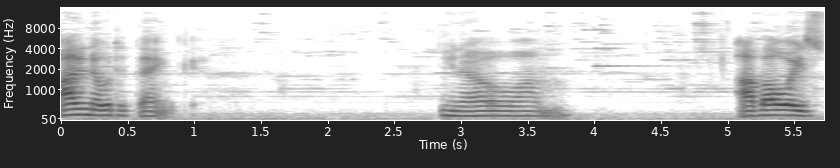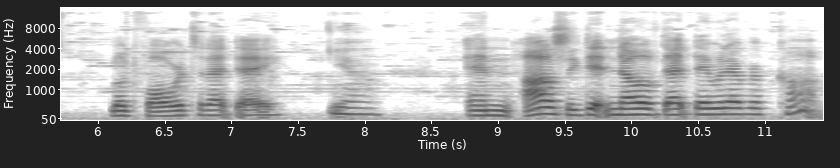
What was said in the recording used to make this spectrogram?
I didn't know what to think. You know, um, I've always looked forward to that day, Yeah. and honestly didn't know if that day would ever come.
